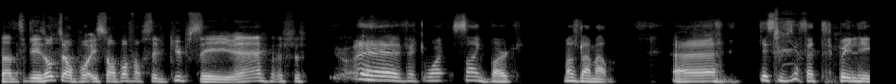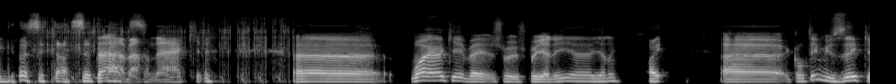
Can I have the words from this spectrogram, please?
Tandis que les autres, ils pas, ils sont pas forcés le cul, puis c'est. Hein? Euh, fait que, ouais, 5 Bark. Mange de la merde. Euh, Qu'est-ce qui vous a fait triper, les gars? C'est en site. Tabarnak! Euh, ouais, ok, ben, je, peux- je peux y aller, euh, Yannick? Oui. Euh, côté musique,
